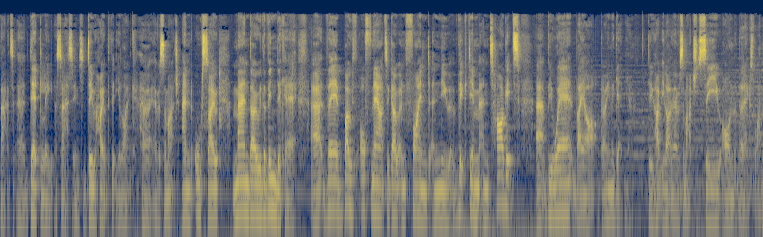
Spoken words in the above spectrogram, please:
that uh, deadly assassin. So do hope that you like her ever so much. And also Mando the Vindicare. Uh, they're both off now to go and find a new victim and target. Uh, they are going to get you. Do hope you like them ever so much. See you on the next one.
